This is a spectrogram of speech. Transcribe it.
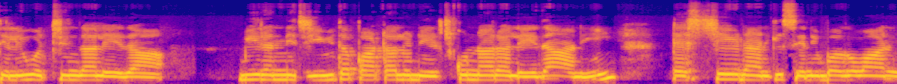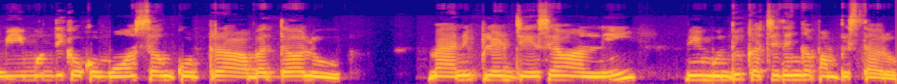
తెలివి వచ్చిందా లేదా? మీరన్ని జీవిత పాఠాలు నేర్చుకున్నారా లేదా అని టెస్ట్ చేయడానికి శని భగవాన్ మీ ముందుకి ఒక మోసం కుట్ర అబద్ధాలు మ్యానిపులేట్ చేసే వాళ్ళని మీ ముందు ఖచ్చితంగా పంపిస్తారు.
